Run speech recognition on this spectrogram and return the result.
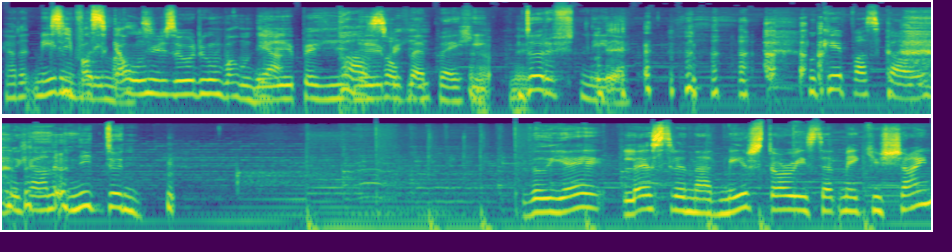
Gaat het Ik meedoen zie Pascal iemand? nu zo doen van nee, Ja, Peggy, Pas nee, op, Peggy. Ja, nee. Durft niet. Oké, Pascal, we gaan het niet doen. Wil jij luisteren naar meer Stories That Make You Shine?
